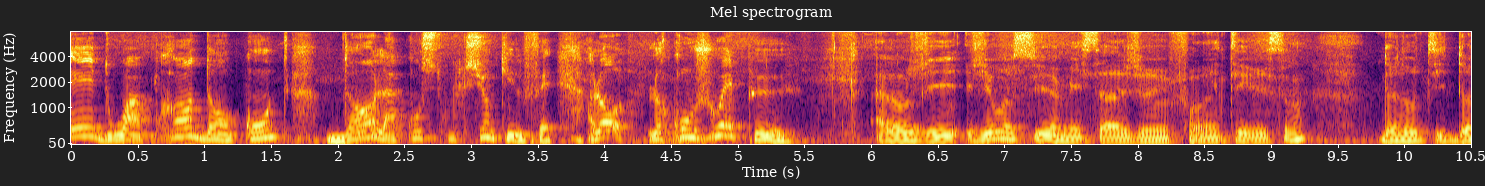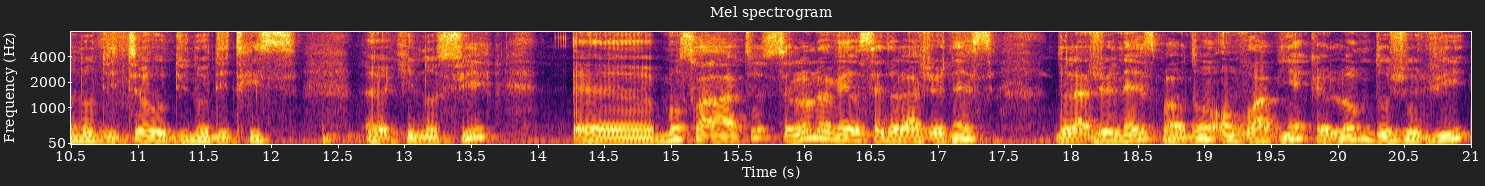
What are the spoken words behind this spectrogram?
et doit prendre en compte dans la construction qu'il fait. Alors, le conjoint peut... Alors, j'ai reçu un message fort intéressant d'un audi- d'un auditeur ou d'une auditrice euh, qui nous suit. Euh, bonsoir à tous. Selon le verset de la jeunesse, de la Genèse, pardon, on voit bien que l'homme d'aujourd'hui,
